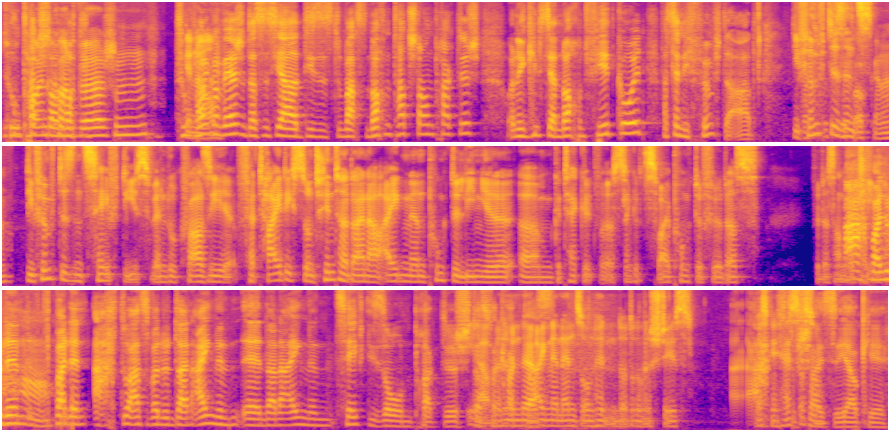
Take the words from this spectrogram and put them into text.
Two-Point-Conversion. Two-Point-Conversion, genau. das ist ja dieses, du machst noch einen Touchdown praktisch und dann gibt es ja noch ein Field Goal. Was ist denn die fünfte Art? Die fünfte, sind, die fünfte sind Safeties, wenn du quasi verteidigst und hinter deiner eigenen Punktelinie ähm, getackelt wirst. Dann gibt es zwei Punkte für das, für das andere. Ach, Team. weil du denn, ah. bei den, ach, du hast, weil du deinen eigenen, äh, deiner eigenen Safety Zone praktisch. Ja, wenn du in der hast. eigenen Endzone hinten da drin stehst. Ach, nicht, heißt das Scheiße, so? ja, okay.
